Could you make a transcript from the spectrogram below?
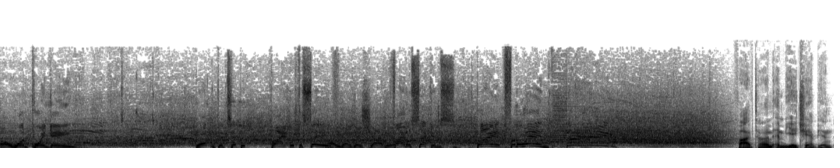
A one-point game. Walton can tip it. Bryant with the save. Oh, you got to get a shot here. Final seconds. Bryant for the win. Bang! Five time NBA champion,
